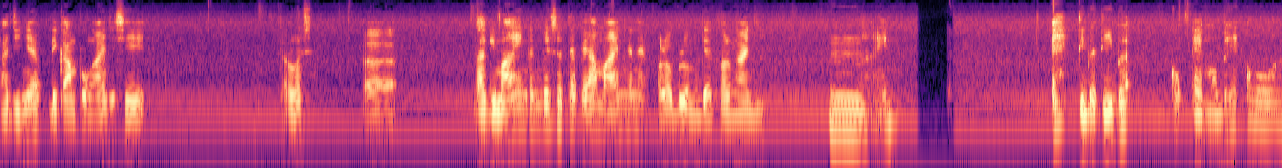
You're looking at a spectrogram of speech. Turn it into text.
ngajinya di kampung aja sih terus eh, lagi main kan biasa TPA main kan ya kalau belum jadwal ngaji Hmm. main. Eh tiba-tiba kok eh mau beol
